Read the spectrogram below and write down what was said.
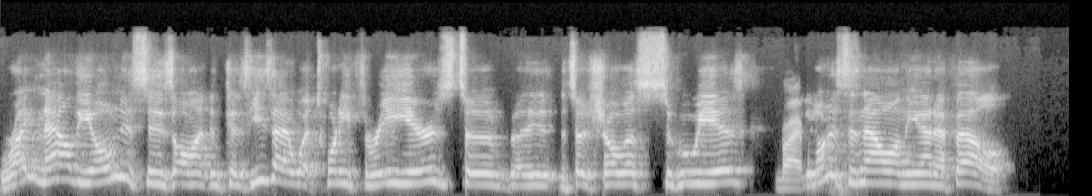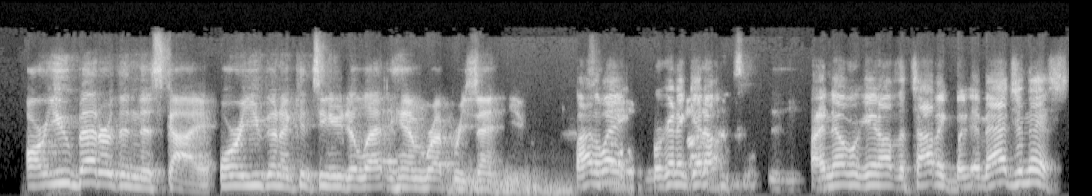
right now the onus is on because he's at what 23 years to uh, to show us who he is. Right. The onus is now on the NFL are you better than this guy or are you going to continue to let him represent you? By the so, way we're going to get uh, up i know we're getting off the topic but imagine this.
